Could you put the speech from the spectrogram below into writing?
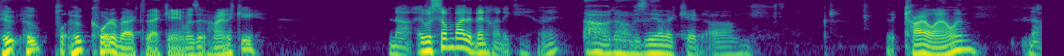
who who who quarterbacked that game? Was it Heinicke? nah, it was somebody then Heinicke, right? Oh no, it was the other kid. Um, Kyle Allen. No,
